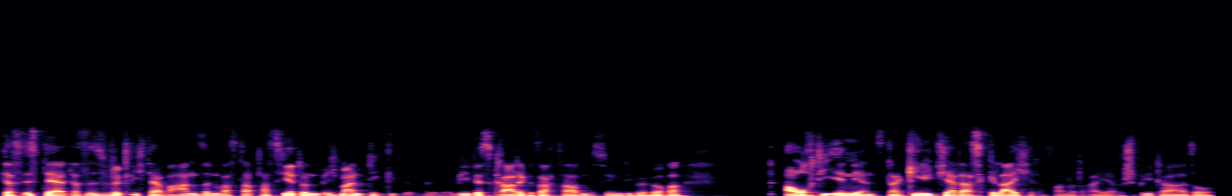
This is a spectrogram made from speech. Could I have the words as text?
das ist der, das ist wirklich der Wahnsinn, was da passiert. Und ich meine, wie wir es gerade gesagt haben, deswegen, liebe Hörer, auch die Indians, da gilt ja das Gleiche. Das war nur drei Jahre später. Also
